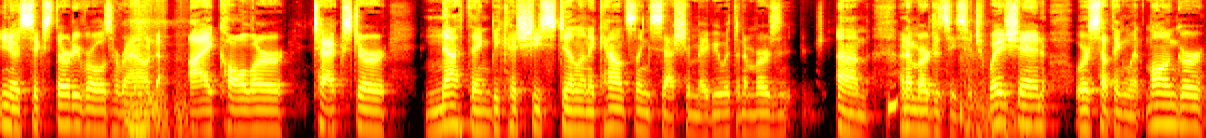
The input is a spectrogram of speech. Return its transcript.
you know, six thirty rolls around, I call her, text her, nothing because she's still in a counseling session, maybe with an emergency um, an emergency situation or something went longer.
